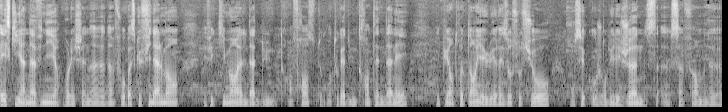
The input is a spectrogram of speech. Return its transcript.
Est-ce qu'il y a un avenir pour les chaînes d'infos Parce que finalement, effectivement, elles datent en France, en tout cas d'une trentaine d'années. Et puis entre-temps, il y a eu les réseaux sociaux. On sait qu'aujourd'hui, les jeunes s'informent de,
